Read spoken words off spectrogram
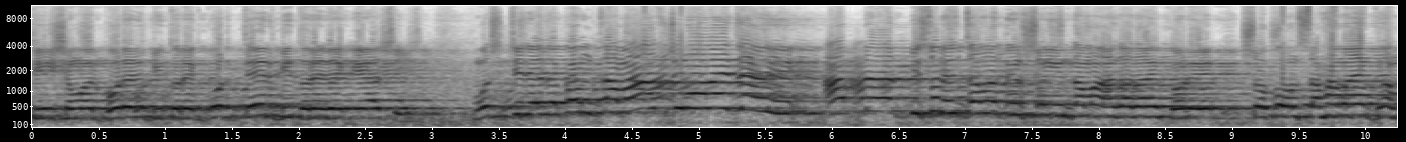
সেই সময় ঘরের ভিতরে, গর্তের ভিতরে রেখে আসি। মসজিদে যখন জামাত শুরু হয়ে যায় আপনার পিছনের জামাতের সহিত নামাজ আদায় করে, সকল সাহাবায় গ্রাম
